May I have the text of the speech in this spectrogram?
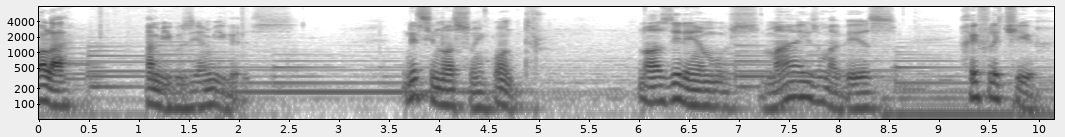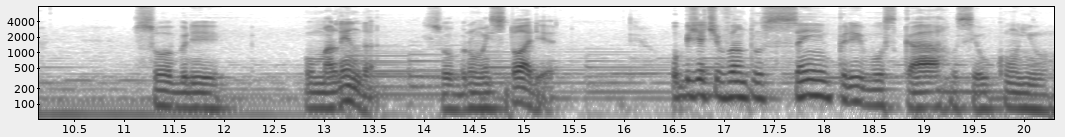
Olá, amigos e amigas. Nesse nosso encontro, nós iremos mais uma vez refletir sobre uma lenda, sobre uma história, objetivando sempre buscar o seu cunho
